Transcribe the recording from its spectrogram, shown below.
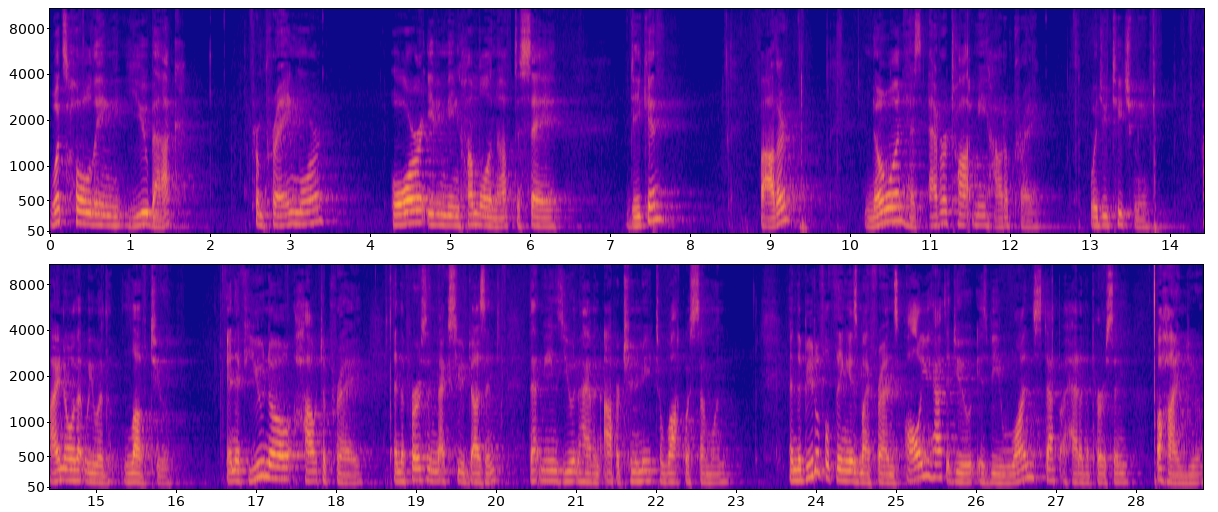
what's holding you back from praying more or even being humble enough to say, Deacon, Father, no one has ever taught me how to pray. Would you teach me? I know that we would love to. And if you know how to pray and the person next to you doesn't, that means you and I have an opportunity to walk with someone. And the beautiful thing is, my friends, all you have to do is be one step ahead of the person behind you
